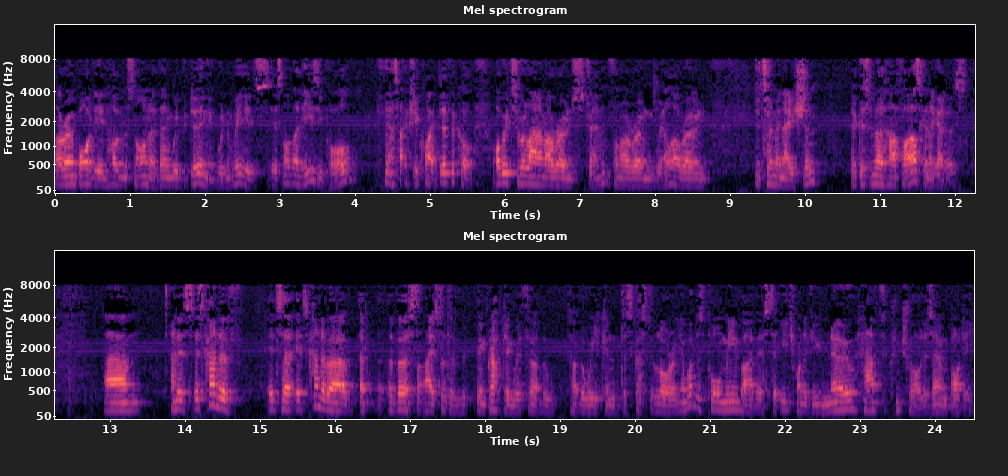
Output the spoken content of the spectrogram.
our own body in holiness and honour, then we'd be doing it, wouldn't we? It's, it's not that easy, Paul. it's actually quite difficult. Are we to rely on our own strength, on our own will, our own determination? Because we know how far that's going to get us. Um, and it's, it's kind of, it's a, it's kind of a, a, a, verse that I've sort of been grappling with throughout the, throughout the week and discussed it, Laura. And what does Paul mean by this? That each one of you know how to control his own body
